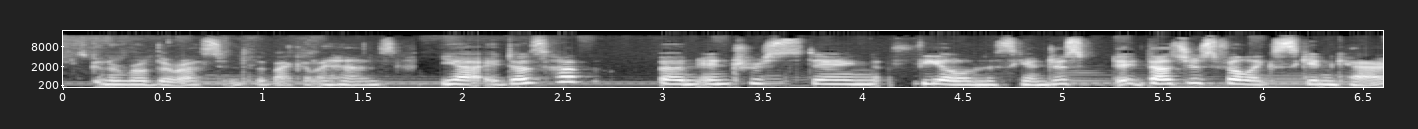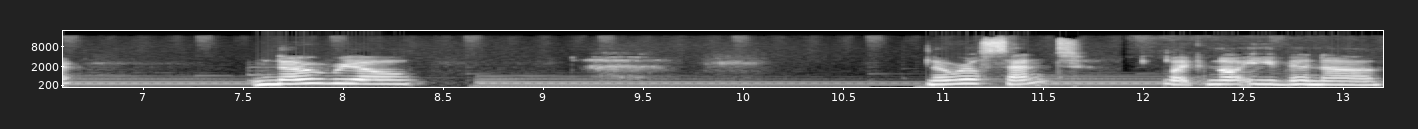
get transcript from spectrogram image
Just gonna rub the rest into the back of my hands. Yeah, it does have an interesting feel in the skin. Just It does just feel like skincare. No real no real scent. Like not even a,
